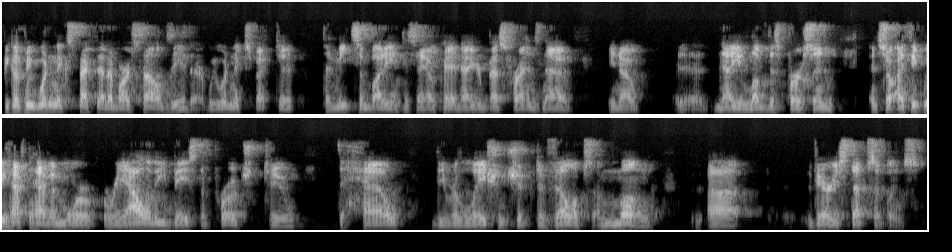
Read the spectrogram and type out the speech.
because we wouldn't expect that of ourselves either. We wouldn't expect to to meet somebody and to say, okay, now you're best friends. Now you know, uh, now you love this person and so I think we have to have a more reality based approach to to how the relationship develops among uh, various step siblings.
